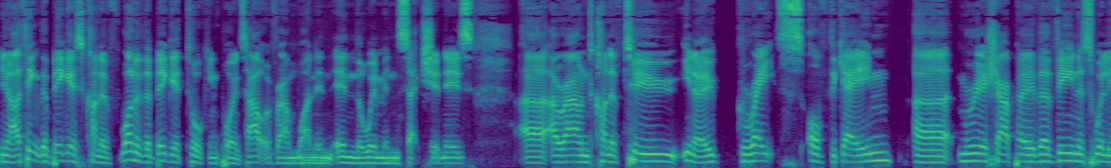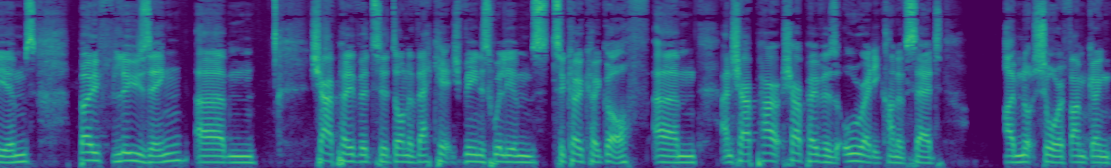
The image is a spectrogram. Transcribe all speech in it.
you know, I think the biggest kind of one of the bigger talking points out of round one in in the women's section is uh, around kind of two you know greats of the game. Uh, Maria Sharapova, Venus Williams, both losing. Um, Sharapova to Donna Vekic, Venus Williams to Coco Gauff. Um, and Sharap- Sharapova's already kind of said, I'm not sure if I'm going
